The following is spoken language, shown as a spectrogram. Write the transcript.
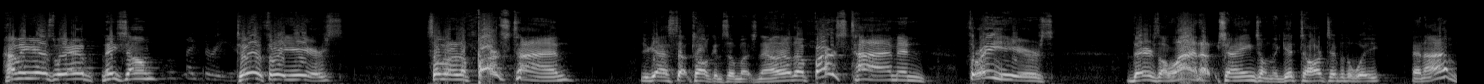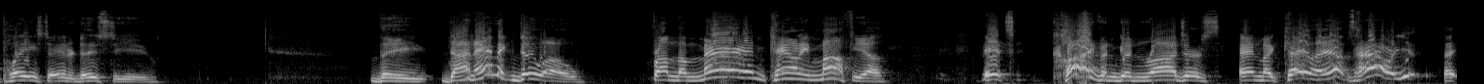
How many years we have Nishon? Like three years. Two or three years. So for the first time, you guys stop talking so much now. The first time in three years, there's a lineup change on the guitar tip of the week, and I'm pleased to introduce to you the dynamic duo from the Marion County Mafia. It's Kyvin Goodin Rogers and Makayla Epps. How are you? Hey,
